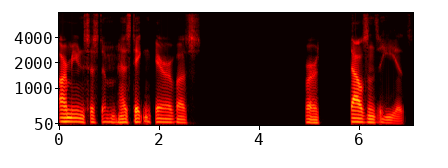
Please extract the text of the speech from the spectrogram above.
Our immune system has taken care of us for thousands of years,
